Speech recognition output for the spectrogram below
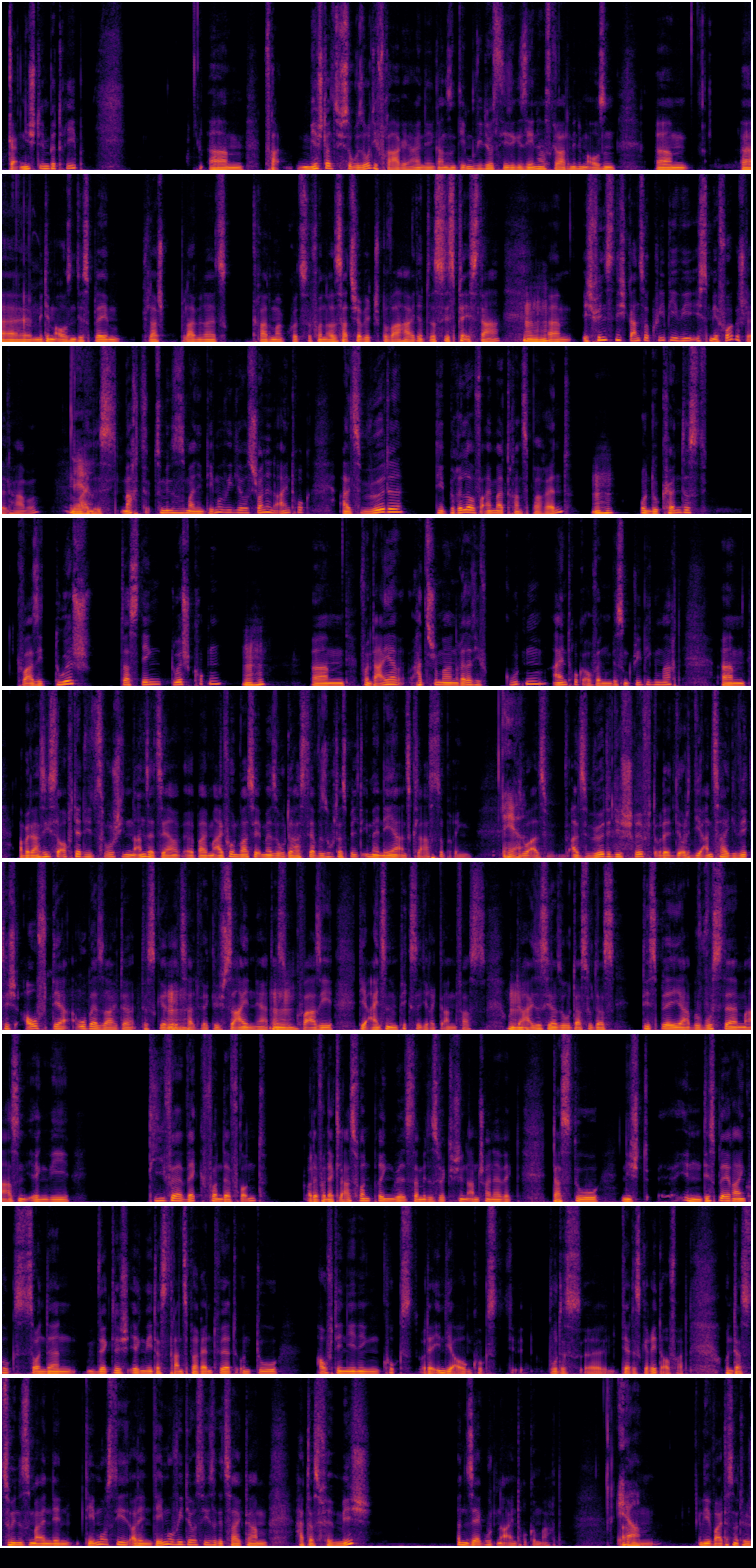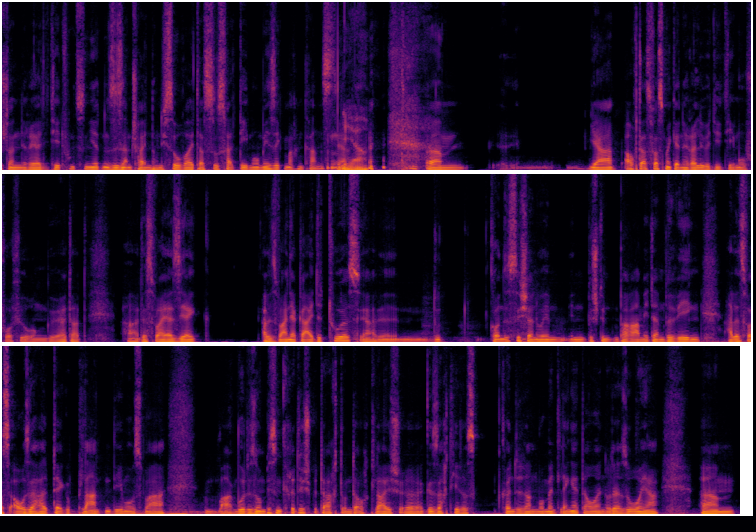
gar nicht in Betrieb. Ähm, mir stellt sich sowieso die Frage, ja, in den ganzen Demo-Videos, die du gesehen hast, gerade mit dem Außen, ähm, äh, mit dem Außendisplay, vielleicht bleiben wir da jetzt gerade mal kurz davon, also es hat sich ja wirklich bewahrheitet, das Display ist da. Mhm. Ähm, ich finde es nicht ganz so creepy, wie ich es mir vorgestellt habe, ja. weil es macht zumindest mal in den Demo-Videos schon den Eindruck, als würde die Brille auf einmal transparent mhm. und du könntest quasi durch das Ding durchgucken. Mhm. Ähm, von daher hat es schon mal einen relativ guten Eindruck, auch wenn ein bisschen creepy gemacht. Ähm, aber da siehst du auch wieder die zwei verschiedenen Ansätze. Ja? Äh, beim iPhone war es ja immer so, du hast ja versucht, das Bild immer näher ans Glas zu bringen. Ja. So als, als würde die Schrift oder die, oder die Anzeige wirklich auf der Oberseite des Geräts Mhm. halt wirklich sein, ja, dass Mhm. du quasi die einzelnen Pixel direkt anfasst. Und Mhm. da ist es ja so, dass du das Display ja bewusstermaßen irgendwie tiefer weg von der Front oder von der Glasfront bringen willst, damit es wirklich den Anschein erweckt, dass du nicht in ein Display reinguckst, sondern wirklich irgendwie das transparent wird und du auf denjenigen guckst oder in die Augen guckst, wo das, äh, der das Gerät aufhat. Und das zumindest mal in den Demos, die, oder in den Demo-Videos, die sie gezeigt haben, hat das für mich einen sehr guten Eindruck gemacht. ja. Ähm, wie weit das natürlich dann in der Realität funktioniert. Und es ist anscheinend noch nicht so weit, dass du es halt demomäßig machen kannst. ja. Ähm, ja, auch das, was man generell über die Demo-Vorführungen gehört hat, äh, das war ja sehr, also es waren ja Guided Tours, ja, du konntest dich ja nur in, in bestimmten Parametern bewegen. Alles, was außerhalb der geplanten Demos war, war wurde so ein bisschen kritisch bedacht und auch gleich äh, gesagt, hier, das könnte dann einen Moment länger dauern oder so, ja. Ähm,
